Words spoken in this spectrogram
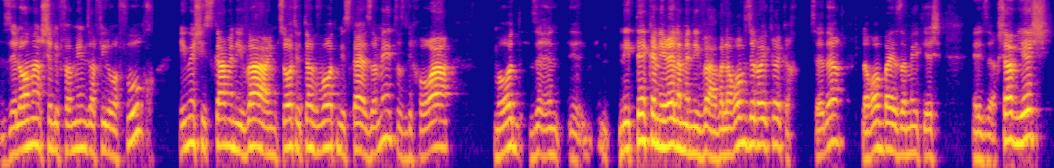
זה לא אומר שלפעמים זה אפילו הפוך. אם יש עסקה מניבה עם תשואות יותר גבוהות מעסקה יזמית, אז לכאורה מאוד, זה ניטה כנראה למניבה, אבל לרוב זה לא יקרה כך, בסדר? לרוב ביזמית יש זה. עכשיו יש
